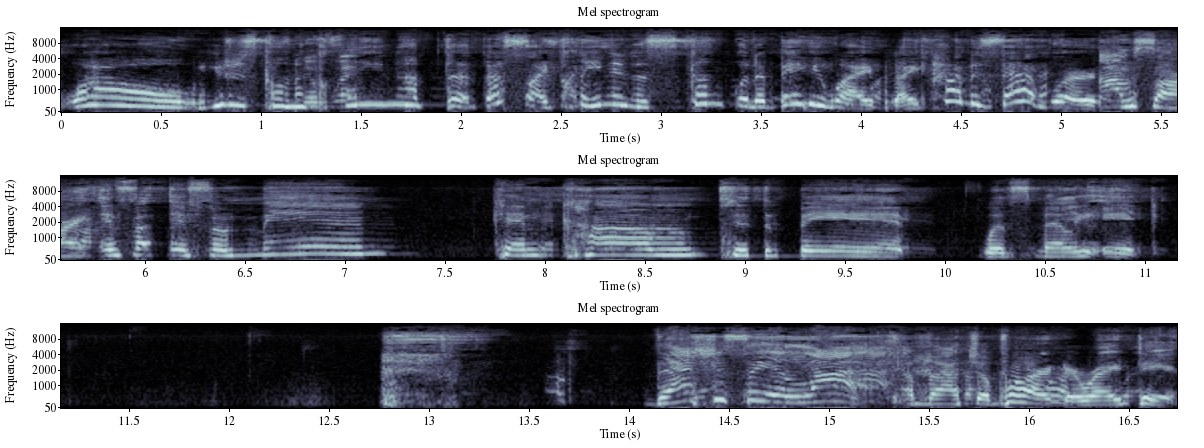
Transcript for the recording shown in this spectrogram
Wow, you're just gonna The what? clean up the. That's like cleaning a skunk with a baby wipe. Like, how does that work? I'm sorry. If a, if a man can come to the bed with smelly ick, that should say a lot about your partner right there.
